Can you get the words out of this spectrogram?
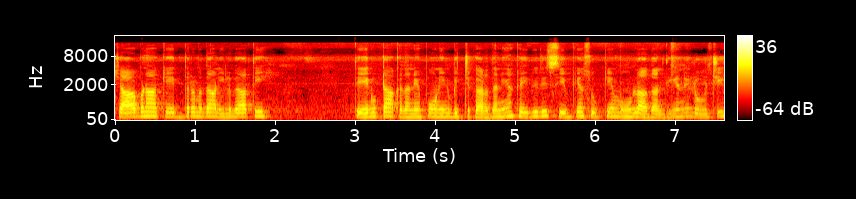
ਚਾਹ ਬਣਾ ਕੇ ਇੱਧਰ ਮਧਾਣੀ ਲਗਾਤੀ ਤੇ ਇਹਨੂੰ ਢੱਕ ਦਨੇ ਆ, ਪੌਣੀ ਨੂੰ ਵਿੱਚ ਕਰ ਦਨੇ ਆ। ਕਈ ਵੀ ਉਹਦੀ ਸਿਵਕੀਆਂ ਸੁੱਕੀਆਂ ਮੂੰਹ ਲਾ ਦਿੰਦੀਆਂ ਨੇ ਲੋ ਜੀ।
